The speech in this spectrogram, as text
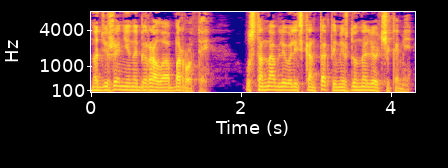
Но движение набирало обороты. Устанавливались контакты между налетчиками.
